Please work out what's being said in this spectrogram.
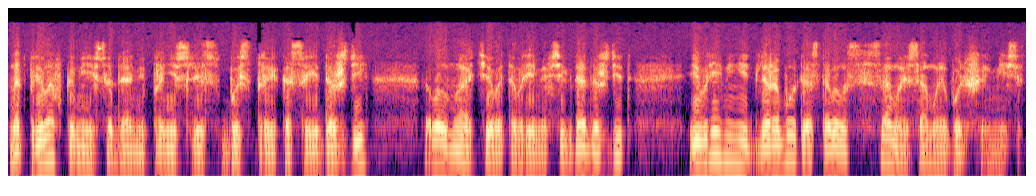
Над прилавками и садами пронеслись быстрые косые дожди, в Алма-Ате в это время всегда дождит, и времени для работы оставалось самое-самое большее месяц.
